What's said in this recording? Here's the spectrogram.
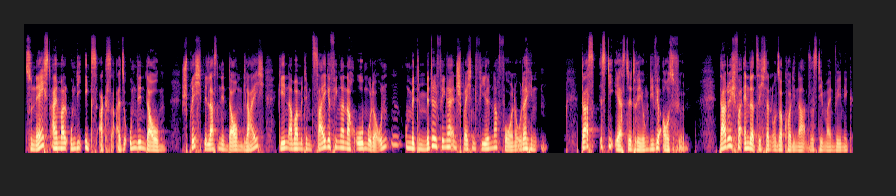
Zunächst einmal um die x-Achse, also um den Daumen. Sprich, wir lassen den Daumen gleich, gehen aber mit dem Zeigefinger nach oben oder unten und mit dem Mittelfinger entsprechend viel nach vorne oder hinten. Das ist die erste Drehung, die wir ausführen. Dadurch verändert sich dann unser Koordinatensystem ein wenig.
